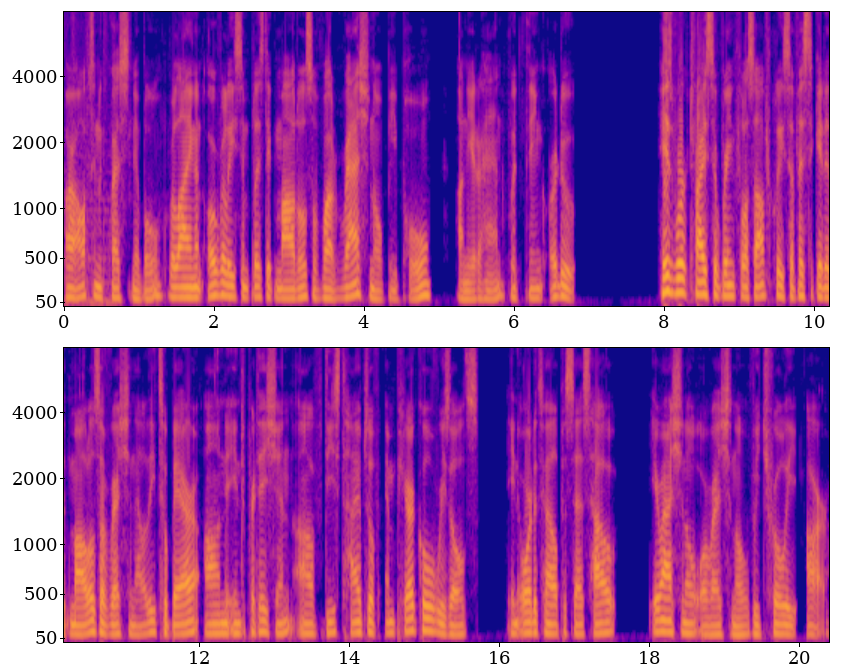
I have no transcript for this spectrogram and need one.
are often questionable, relying on overly simplistic models of what rational people, on the other hand, would think or do. His work tries to bring philosophically sophisticated models of rationality to bear on the interpretation of these types of empirical results in order to help assess how irrational or rational we truly are.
